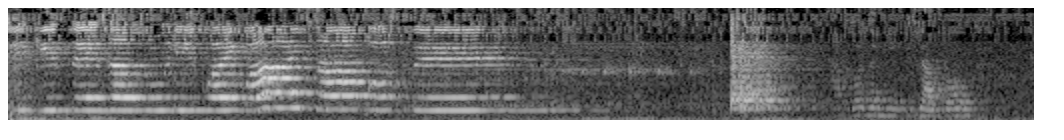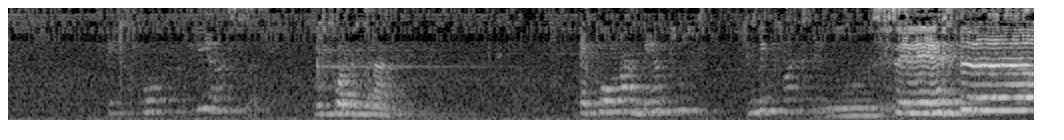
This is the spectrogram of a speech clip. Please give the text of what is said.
De que seja único iguais a você. da minha bisavó, ecoou criança, não foram. Ecoou lamentos de uma infância no sertão.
